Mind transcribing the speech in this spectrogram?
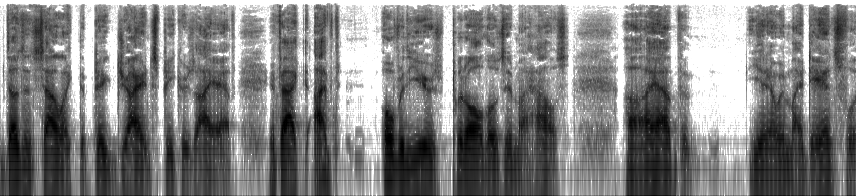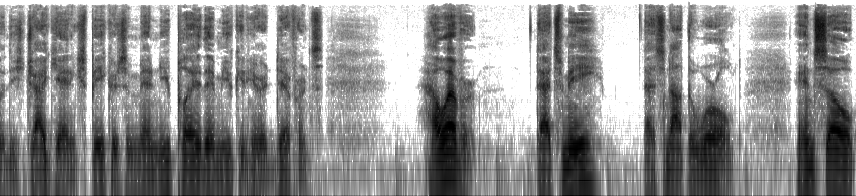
doesn't sound like the big giant speakers I have. In fact, I've over the years put all those in my house. Uh, I have, you know, in my dance floor these gigantic speakers, and man, you play them, you can hear a difference. However, that's me. That's not the world, and so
